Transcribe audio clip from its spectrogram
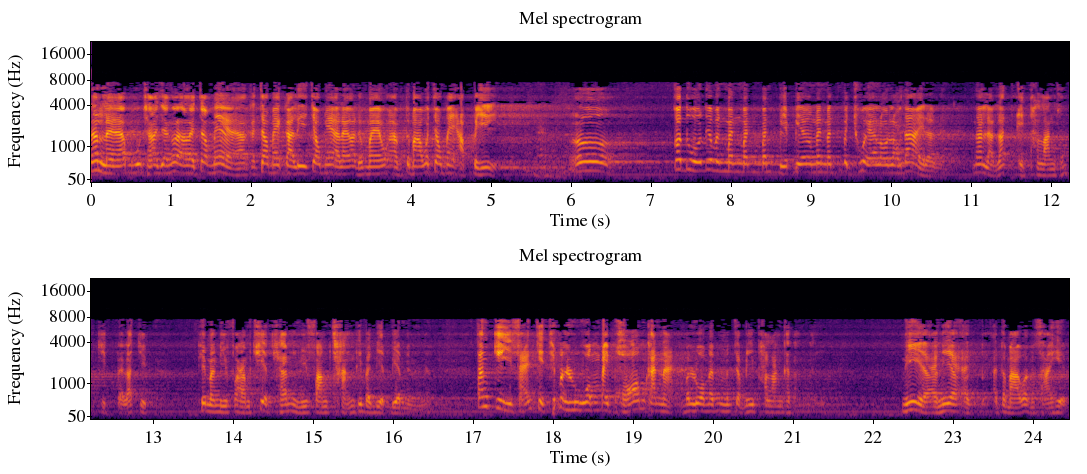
นั่นแหละบูชาอย่างว่าอะไรเจ้าแม่เจ้าแม่กาลีเจ้าแม่อะไรเดี๋ยวแมวจะมาว่าเจ้าแม่อับปี เออ ก็ดูเนี่ยมันมันมันมันเบียดเบียนมันมันไปช่วยเราเราได้เลยนั่นแหละแล้วไอ้พลังของจิตแต่ละจิต ที่มันมีความเครียดแค้นมีความชังที่ไปเบียดเบียนอย่างนี้ตั้งกี่แสนจิตที่มันรวมไปพร้อมกันน่ะ มันรวมมันจะมีพลังขนาดไหนนี่อันนี้อาตมาว่าเป็นสาเหตุ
